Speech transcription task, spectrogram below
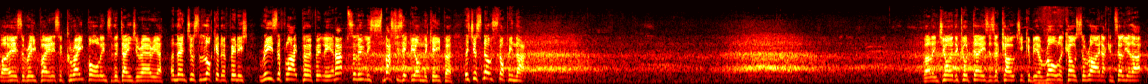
Well, here's the replay, and it's a great ball into the danger area. And then just look at the finish. Reads the flight perfectly and absolutely smashes it beyond the keeper. There's just no stopping that. Well, enjoy the good days as a coach. It can be a roller coaster ride, I can tell you that.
